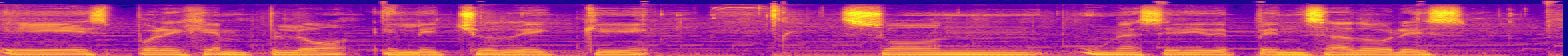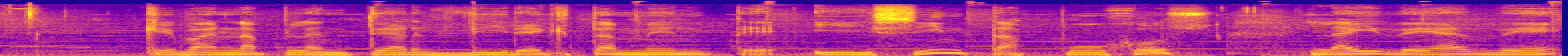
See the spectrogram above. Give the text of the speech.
es, por ejemplo, el hecho de que son una serie de pensadores que van a plantear directamente y sin tapujos la idea de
